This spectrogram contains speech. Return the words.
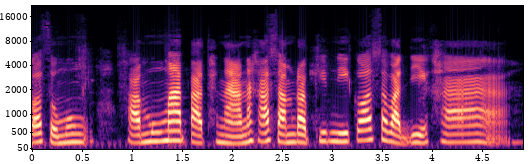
ก็สมมุ่งความมุ่งมา่ปรารถนานะคะสำหรับคลิปนี้ก็สวัสดีค่ะ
